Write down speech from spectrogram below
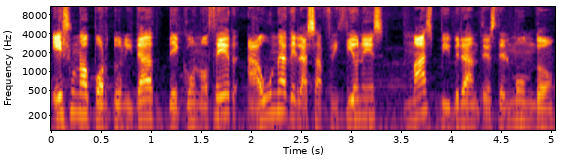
es una oportunidad de conocer a una de las aficiones más vibrantes del mundo.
